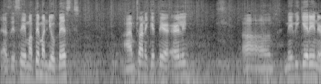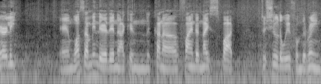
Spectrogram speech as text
As they say, mapema ndio best. I'm trying to get there early. Uh, maybe get in early. And once I'm in there, then I can kind of find a nice spot to shield away from the rain.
